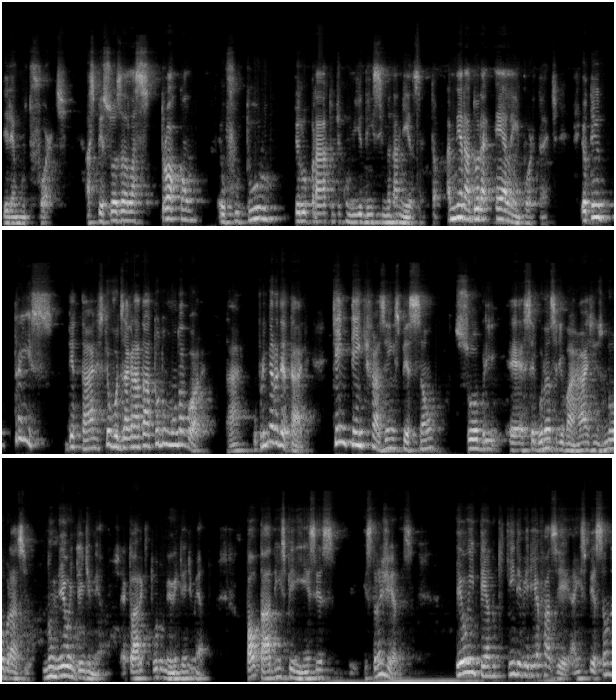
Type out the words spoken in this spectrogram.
ele é muito forte. As pessoas, elas trocam o futuro pelo prato de comida em cima da mesa. Então, a mineradora, ela é importante. Eu tenho três detalhes que eu vou desagradar todo mundo agora. Tá? O primeiro detalhe, quem tem que fazer inspeção sobre é, segurança de barragens no Brasil? No meu entendimento. É claro que tudo meu entendimento. Pautado em experiências estrangeiras. Eu entendo que quem deveria fazer a inspeção da,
